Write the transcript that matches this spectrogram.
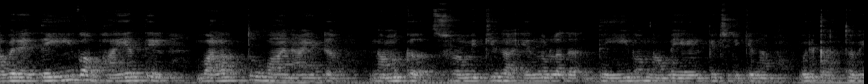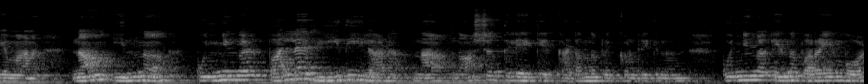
അവരെ ദൈവ ഭയത്തിൽ വളർത്തുവാനായിട്ട് നമുക്ക് ശ്രമിക്കുക എന്നുള്ളത് ദൈവം നമ്മെ ഏൽപ്പിച്ചിരിക്കുന്ന ഒരു കർത്തവ്യമാണ്. നാം ഇന്ന് കുഞ്ഞുങ്ങൾ പല രീതിയിലാണ് നാശത്തിലേക്ക് കടന്നു പോയിക്കൊണ്ടിരിക്കുന്നത്. കുഞ്ഞുങ്ങൾ എന്ന് പറയുമ്പോൾ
